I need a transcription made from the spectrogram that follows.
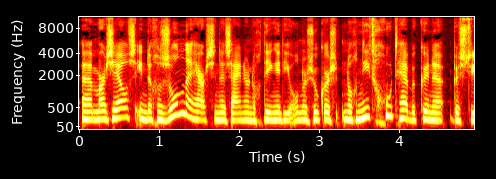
Uh, maar zelfs in de gezonde hersenen zijn er nog dingen die onderzoekers nog niet goed hebben kunnen bestuderen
